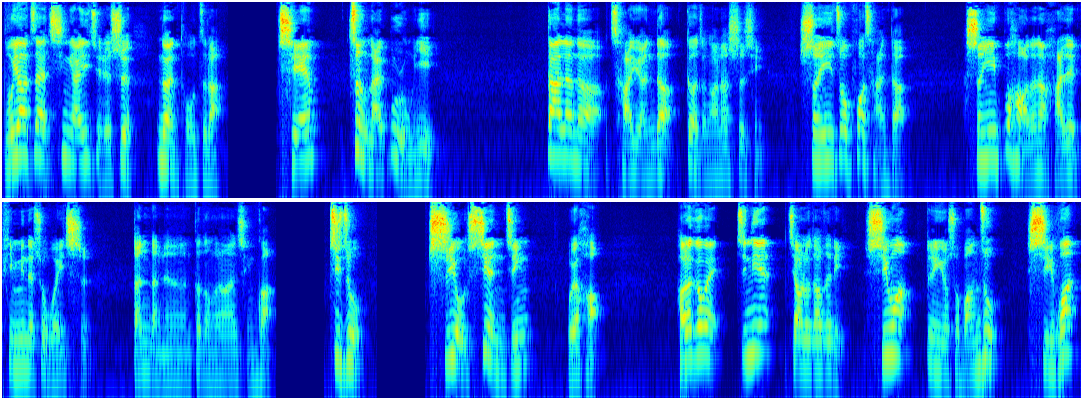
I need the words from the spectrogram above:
不要再轻而易举的是乱投资了，钱挣来不容易，大量的裁员的各种各样的事情，生意做破产的，生意不好的呢，还得拼命的去维持，等等等等各种各样的情况。记住，持有现金为好。好了，各位，今天交流到这里，希望对你有所帮助。喜欢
